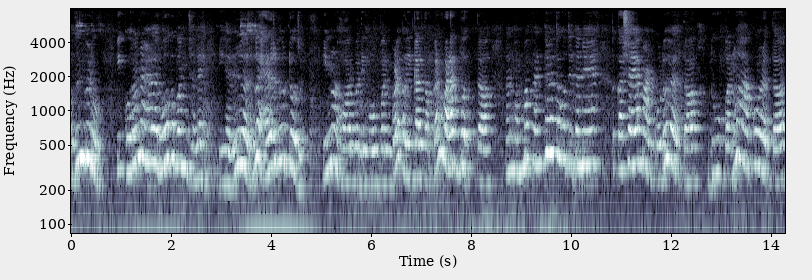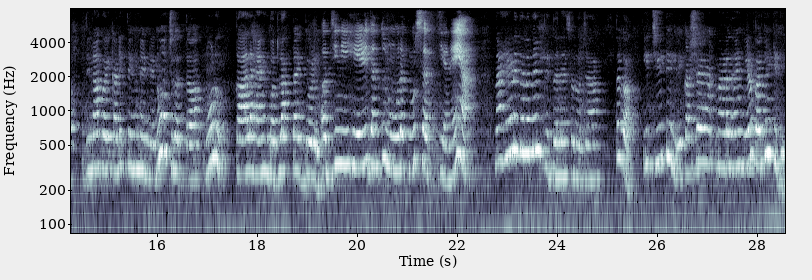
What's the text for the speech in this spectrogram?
ಅದನ್ನ ಬಿಡು ಈ ಕೊರೋನಾ ಹೇಳೋ ರೋಗ ಬಂದ್ಸಲೆ ಈಗ ಎಲ್ಲರಿಗೂ ಹೆದರ್ಗಿ ಬಿಟ್ಟೋದು ಇನ್ನು ನೋಡು ಹೊರ ಬದಿಗೆ ಹೋಗಿ ಬಂದ್ ಕೂಡ ಕೈ ಕಾಲು ತಕ್ಕೊಂಡು ಒಳಗೆ ಬತ್ತ? ನನ್ನ ಮೊಮ್ಮಕ್ಳು ಎಂತ ತಗೋತಿದ್ದಾನೆ? ಕಷಾಯ ಮಾಡ್ಕೊಡು ಹೇಳ್ತ ಧೂಪನು ಹಾಕು ಹೇಳ್ತ ದಿನ ಕೈ ಕಾಲಿಗೆ ತೆಂಗಿನೆಣ್ಣೆನೂ ಹಚ್ಗತ್ತ. ನೋಡು ಕಾಲ ಹೆಂಗ್ ಬದ್ಲಾಗ್ತಾ ಇದ್ದೋಳಿ. ಅಜ್ಜಿ ನೀ ಹೇಳಿದಂತೂ ನೂರಕ್ ನೂರ್ ಸತ್ಯನೇ. ನಾ ಹೇಳಿದ್ದೆಲ್ಲ ನೆನ್ಪಿದ್ದಾನೆ ಸರೋಜ. ತಗ ಈ ಚೀಟಿಲಿ ಕಷಾಯ ಮಾಡೋದು ಹೆಂಗ್ ಹೇಳಿ ಬರ್ದಿಟ್ಟಿದ್ದಿ.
